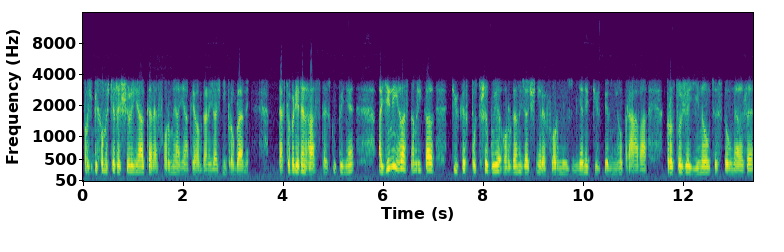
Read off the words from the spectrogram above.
proč bychom ještě řešili nějaké reformy a nějaké organizační problémy. Tak to byl jeden hlas v té skupině a jiný hlas tam říkal, církev potřebuje organizační reformu, změny církevního práva, protože jinou cestou nelze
